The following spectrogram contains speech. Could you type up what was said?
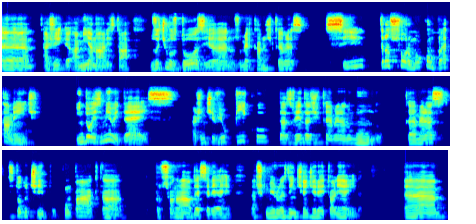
a, a, minha análise, tá? Nos últimos 12 anos, o mercado de câmeras se transformou completamente. Em 2010, a gente viu o pico das vendas de câmera no mundo. Câmeras de todo tipo, compacta, profissional, DSLR, acho que mirrorless nem tinha direito ali ainda. Uh,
